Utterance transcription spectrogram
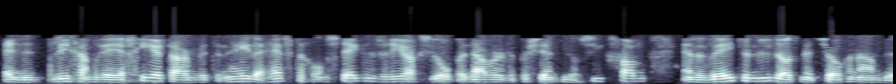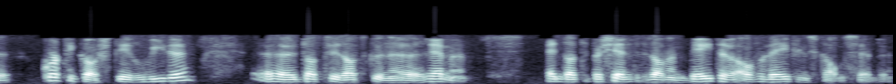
En het lichaam reageert daar met een hele heftige ontstekingsreactie op en daar worden de patiënten heel ziek van. En we weten nu dat met zogenaamde corticosteroïden uh, dat we dat kunnen remmen. En dat de patiënten dan een betere overlevingskans hebben.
